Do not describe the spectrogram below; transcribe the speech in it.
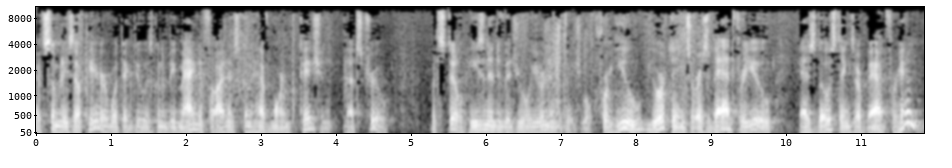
if somebody's up here, what they do is going to be magnified and it's going to have more implication. That's true. But still, he's an individual, you're an individual. For you, your things are as bad for you as those things are bad for him.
